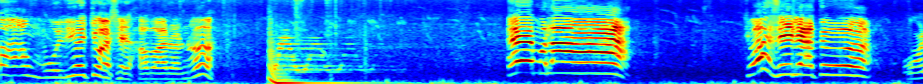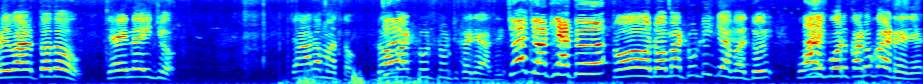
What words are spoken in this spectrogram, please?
આ મૂલ્યો ચો છે હવારનો? એ મલા! ચો છે લ્યા તું? પોણી વાર તો તો ચઈ નહીં જો. ચારમાં તો ડોમા તૂટ તૂટ કર્યા છે. ચો જોટ લ્યા તું? તો ડોમા તૂટી ગયા બધું પોણી બોર કાડું કાઢે છે.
